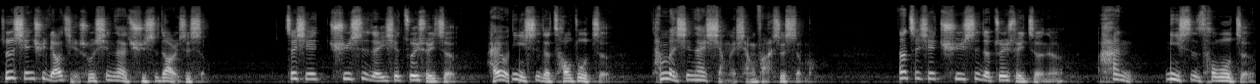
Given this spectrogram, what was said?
就是先去了解说现在趋势到底是什么，这些趋势的一些追随者，还有逆势的操作者，他们现在想的想法是什么？那这些趋势的追随者呢，和逆势操作者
